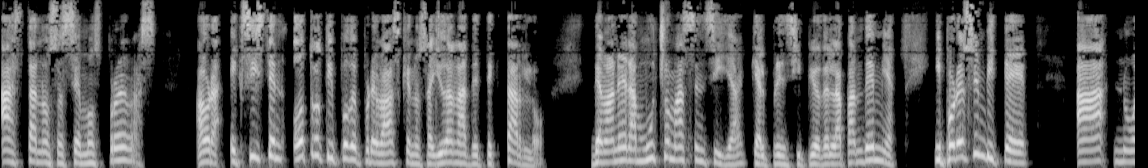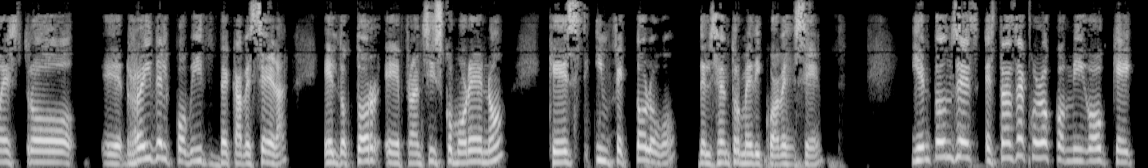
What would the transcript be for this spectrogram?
hasta nos hacemos pruebas. Ahora, existen otro tipo de pruebas que nos ayudan a detectarlo de manera mucho más sencilla que al principio de la pandemia. Y por eso invité a nuestro eh, rey del COVID de cabecera, el doctor eh, Francisco Moreno, que es infectólogo del Centro Médico ABC. Y entonces, ¿estás de acuerdo conmigo que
